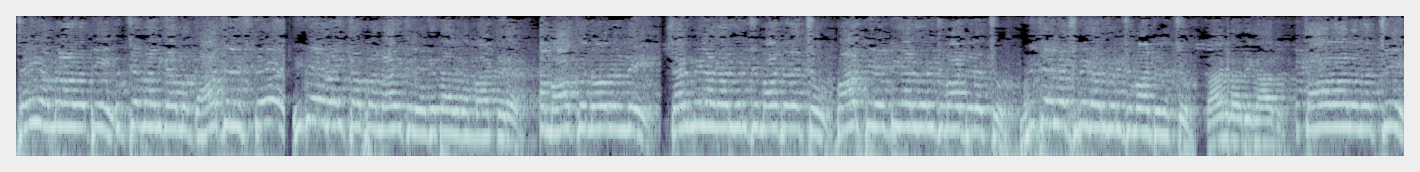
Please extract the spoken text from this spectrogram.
జై అమరావతి ఉద్యమానికి ఆమె గాజులు ఇస్తే ఇదే వైకాపా నాయకులు ఎగతాలుగా మాట్లాడారు. మాకు నోరుంది. షర్మిల గారి గురించి మాట్లాడొచ్చు. భారతిరెడ్డి గారి గురించి మాట్లాడొచ్చు. విజయలక్ష్మి గారి గురించి మాట్లాడొచ్చు. కానీ అది కాదు. కావాలని వచ్చి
